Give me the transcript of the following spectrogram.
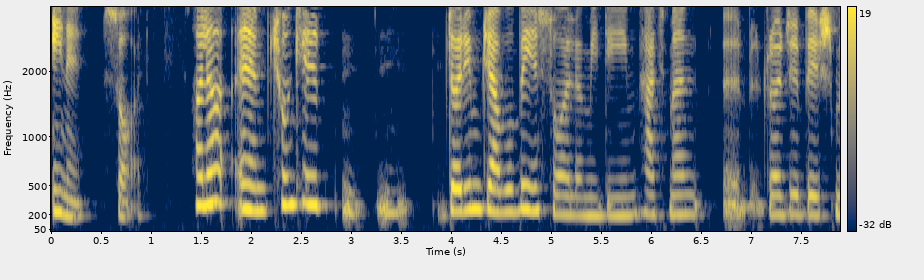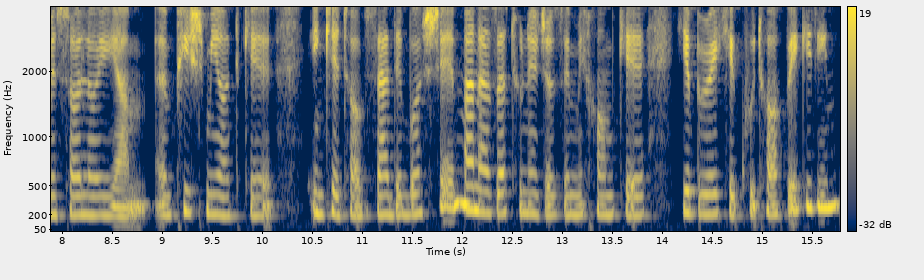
اینه سوال. حالا چون که داریم جواب این سوال رو میدیم حتما راجع بهش مثالایی هم پیش میاد که این کتاب زده باشه. من ازتون اجازه می‌خوام که یه بریک کوتاه بگیریم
